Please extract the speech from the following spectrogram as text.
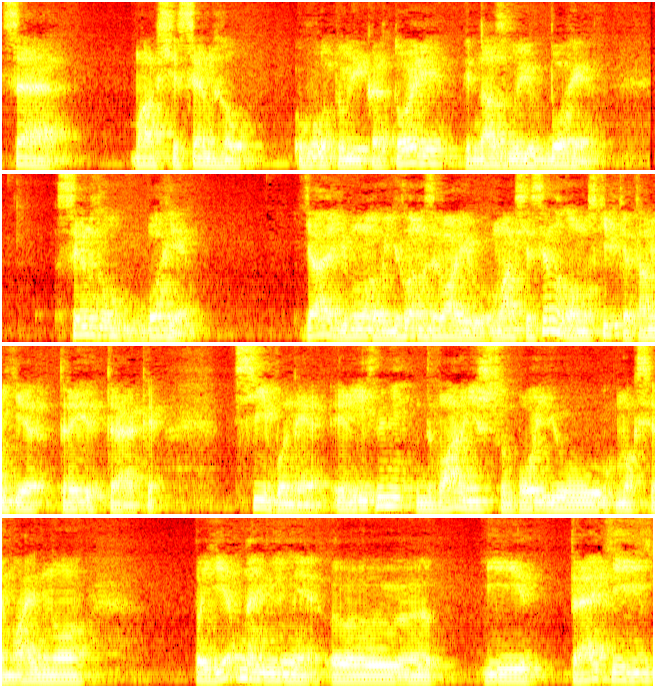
це Максі сингл гурту Лікарторі під назвою Боги. Сингл Боги. Я йому, його називаю Максі синглом, оскільки там є три треки. Всі вони різні, два між собою максимально поєднані. Е- і третій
